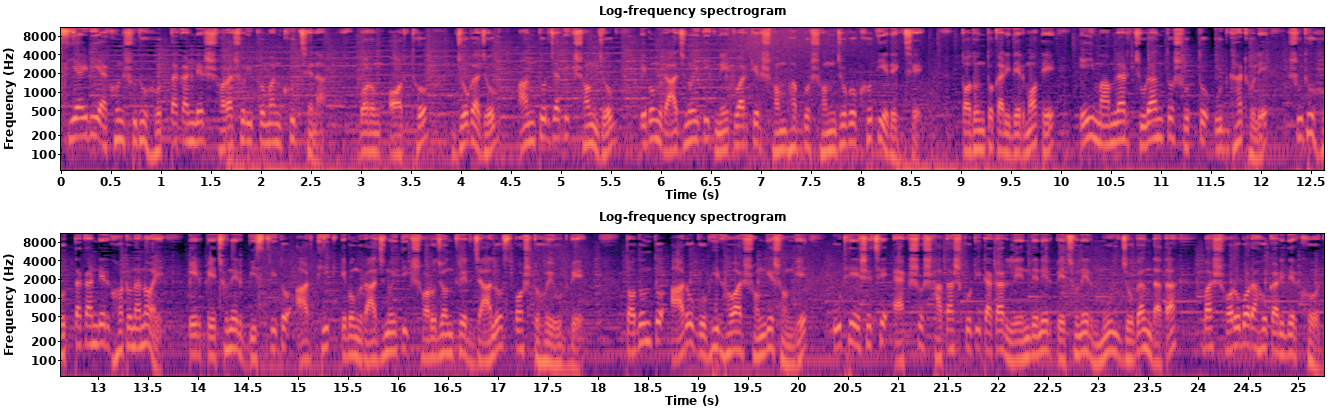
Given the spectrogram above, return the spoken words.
সিআইডি এখন শুধু হত্যাকাণ্ডের সরাসরি প্রমাণ খুঁজছে না, বরং অর্থ, যোগাযোগ, আন্তর্জাতিক সংযোগ এবং রাজনৈতিক নেটওয়ার্কের সম্ভাব্য সংযোগও খতিয়ে দেখছে। তদন্তকারীদের মতে, এই মামলার চূড়ান্ত সত্য উদ্ঘাট হলে শুধু হত্যাকাণ্ডের ঘটনা নয়, এর পেছনের বিস্তৃত আর্থিক এবং রাজনৈতিক ষড়যন্ত্রের জালও স্পষ্ট হয়ে উঠবে। তদন্ত আরও গভীর হওয়ার সঙ্গে সঙ্গে উঠে এসেছে একশো সাতাশ কোটি টাকার লেনদেনের পেছনের মূল যোগানদাতা বা সরবরাহকারীদের খোঁজ।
